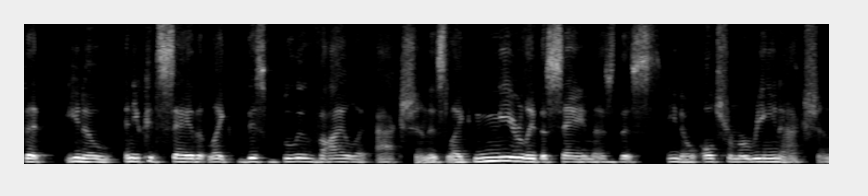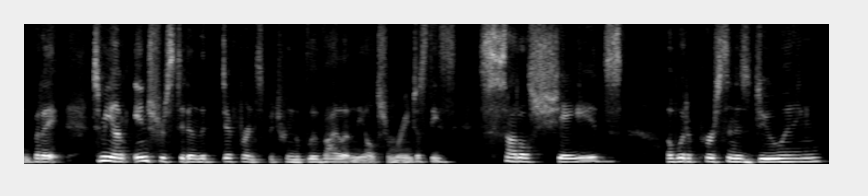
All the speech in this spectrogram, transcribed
that you know and you could say that like this blue violet action is like nearly the same as this you know ultramarine action but I, to me i'm interested in the difference between the blue violet and the ultramarine just these subtle shades of what a person is doing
